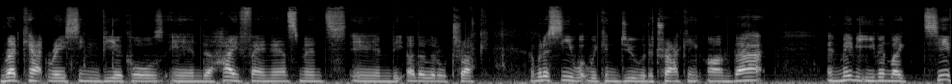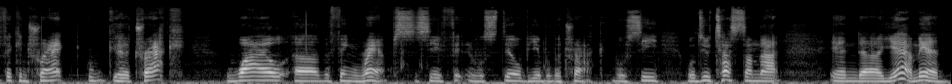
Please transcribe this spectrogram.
Redcat racing vehicles and the high financements and the other little truck. I'm gonna see what we can do with the tracking on that, and maybe even like see if it can track uh, track while uh, the thing ramps. See if it will still be able to track. We'll see. We'll do tests on that, and uh, yeah, man,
